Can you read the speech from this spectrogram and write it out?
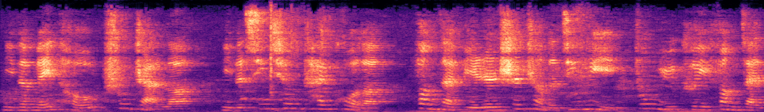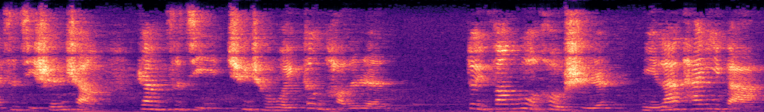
你的眉头舒展了，你的心胸开阔了，放在别人身上的精力，终于可以放在自己身上。让自己去成为更好的人。对方落后时，你拉他一把；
